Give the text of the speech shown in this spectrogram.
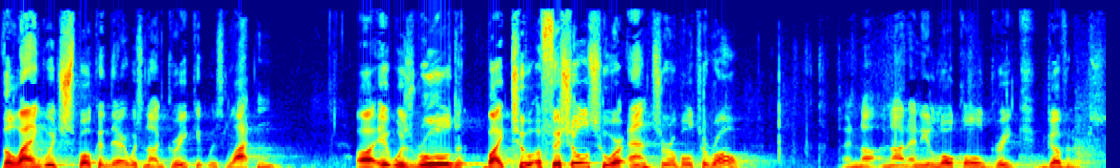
The language spoken there was not Greek; it was Latin. Uh, it was ruled by two officials who were answerable to Rome and not, not any local Greek governors.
